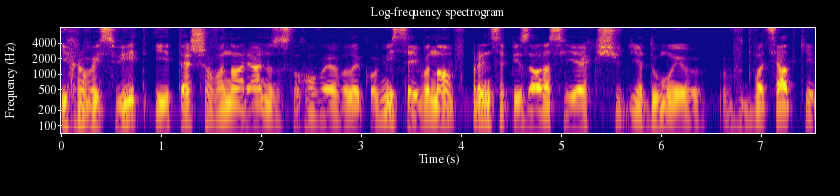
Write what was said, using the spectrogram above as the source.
ігровий світ і те, що вона реально заслуговує великого місця. І вона, в принципі, зараз, я, я думаю, в двадцятки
